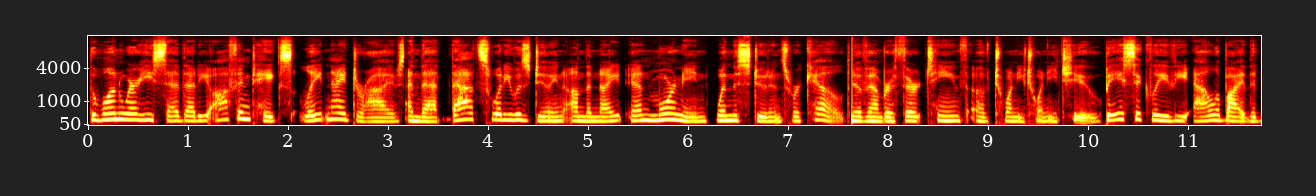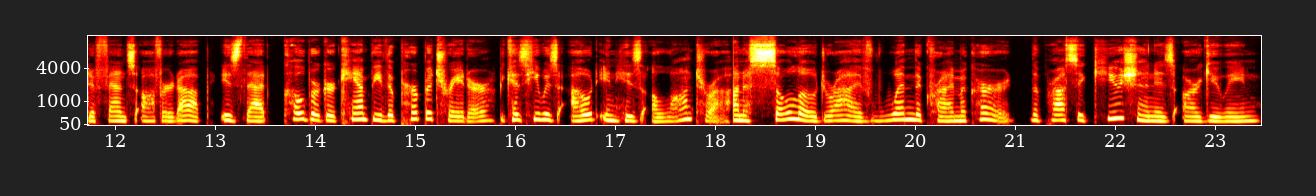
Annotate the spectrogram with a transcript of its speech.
the one where he said that he often takes late night drives and that that's what he was doing on the night and morning when the students were killed, November 13th of 2022. Basically, the alibi the defense offered up is that Kohberger can't be the perpetrator because he was out in his Elantra on a solo drive when the crime occurred. The prosecution is arguing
